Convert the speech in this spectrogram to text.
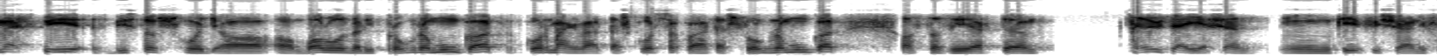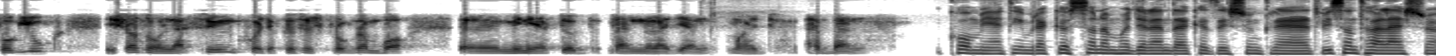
MSP, ez biztos, hogy a, a baloldali programunkat, a kormányváltás, korszakváltás programunkat, azt azért erőteljesen mm, képviselni fogjuk, és azon leszünk, hogy a közös programba minél több benne legyen majd ebben. Komját Imre, köszönöm, hogy a rendelkezésünkre állt. Viszont hallásra!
